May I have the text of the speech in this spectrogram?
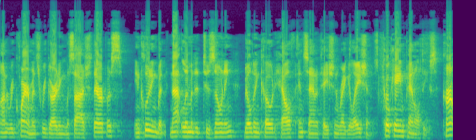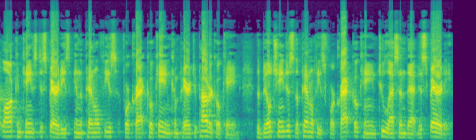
on requirements regarding massage therapists, including but not limited to zoning, building code, health, and sanitation regulations. Cocaine penalties. Current law contains disparities in the penalties for crack cocaine compared to powder cocaine. The bill changes the penalties for crack cocaine to lessen that disparity.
